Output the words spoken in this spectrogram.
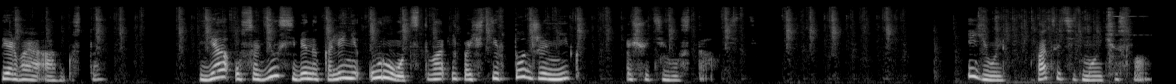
1 августа. Я усадил себе на колени уродство и почти в тот же миг ощутил усталость. Июль, 27 число.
